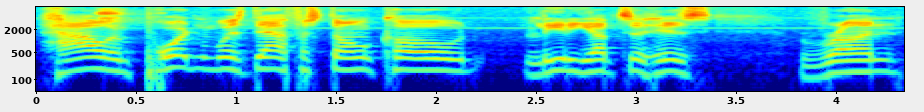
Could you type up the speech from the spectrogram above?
how important was that for Stone Cold leading up to his run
